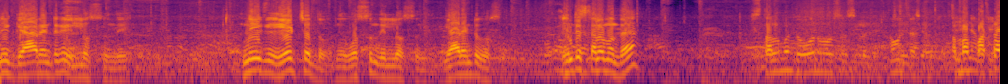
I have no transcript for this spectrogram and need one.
నీకు గ్యారంటీగా ఇల్లు వస్తుంది. నీకు ఏడ్చొద్దు. నీకు వస్తుంది ఇల్లు వస్తుంది. గ్యారంటీగా వస్తుంది. ఇంటి స్థలం ఉందా? స్థలం అంటే ఓన్ హౌసెస్లో అమ్మ పట్టా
